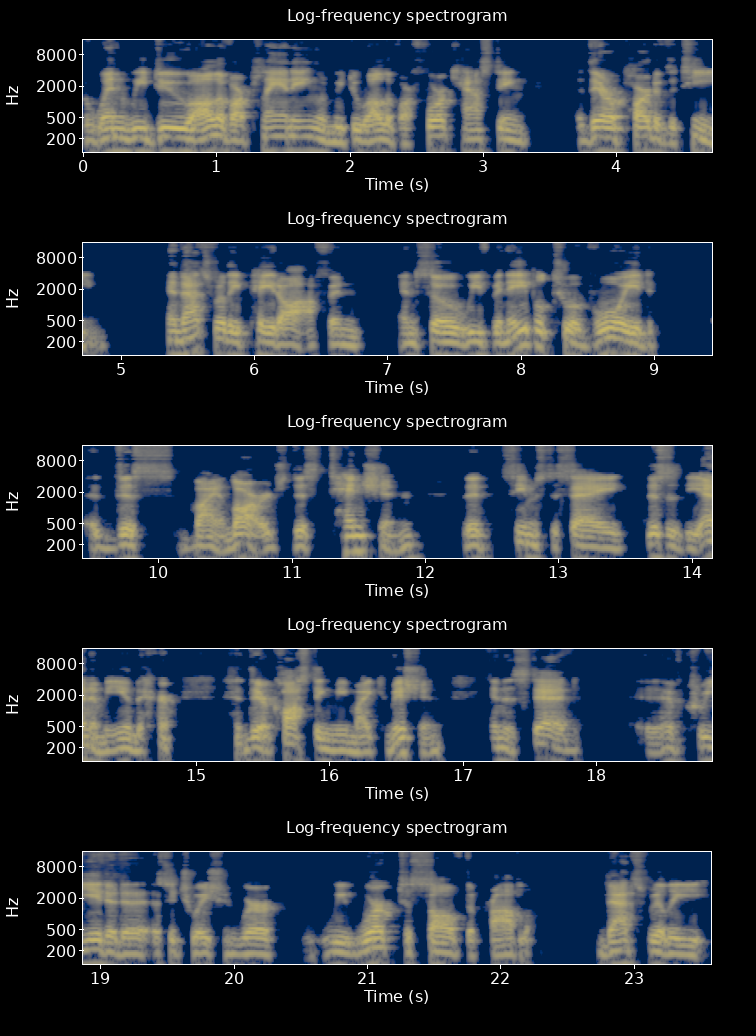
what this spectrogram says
when we do all of our planning when we do all of our forecasting they're a part of the team and that's really paid off and and so we've been able to avoid this by and large this tension that seems to say this is the enemy and they're they're costing me my commission and instead eh, have created a, a situation where we work to solve the problem that's really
